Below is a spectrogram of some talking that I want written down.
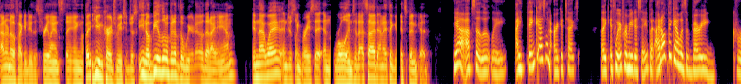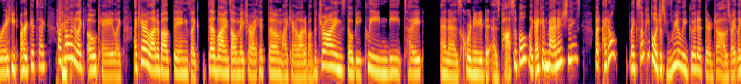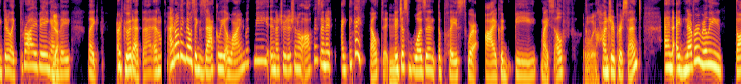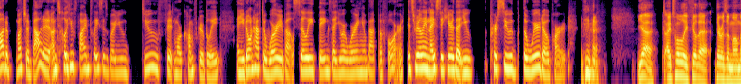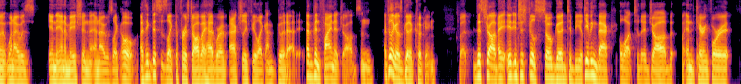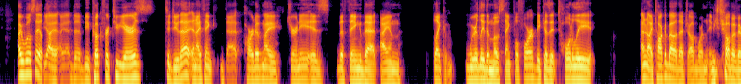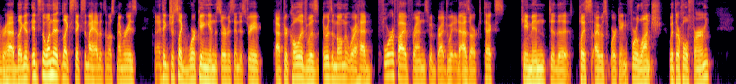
I don't know if I can do this freelance thing, but he encouraged me to just, you know, be a little bit of the weirdo that I am in that way and just embrace it and roll into that side. And I think it's been good. Yeah, absolutely. I think as an architect, like it's weird for me to say, but I don't think I was a very great architect. I was probably like, okay, like I care a lot about things like deadlines, I'll make sure I hit them. I care a lot about the drawings, they'll be clean, neat, tight, and as coordinated as possible. Like I can manage things, but I don't like some people are just really good at their jobs, right? Like they're like thriving and yeah. they like are good at that. And I don't think that was exactly aligned with me in a traditional office. And it I think I felt it. Mm-hmm. It just wasn't the place where I could be myself totally. 100%. And I never really thought much about it until you find places where you do fit more comfortably and you don't have to worry about silly things that you were worrying about before. It's really nice to hear that you pursued the weirdo part. Yeah, I totally feel that. There was a moment when I was in animation and I was like, oh, I think this is like the first job I had where I actually feel like I'm good at it. I've been fine at jobs and I feel like I was good at cooking. But this job, I, it, it just feels so good to be giving back a lot to the job and caring for it. I will say, yeah, I, I had to be a cook for two years to do that. And I think that part of my journey is the thing that I am like weirdly the most thankful for because it totally I don't know. I talk about that job more than any job I've ever had. Like it, it's the one that like sticks in my head with the most memories. And I think just like working in the service industry after college was there was a moment where I had four or five friends who had graduated as architects came into the place I was working for lunch with their whole firm.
